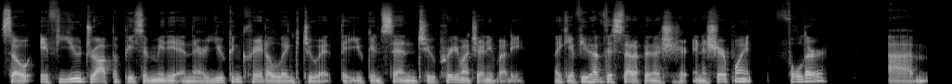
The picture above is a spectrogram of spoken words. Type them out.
So if you drop a piece of media in there, you can create a link to it that you can send to pretty much anybody. Like if you have this set up in a in a SharePoint folder, um,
